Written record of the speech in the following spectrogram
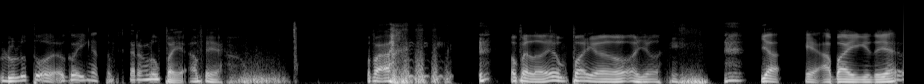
dulu tuh gue inget tapi sekarang lupa ya apa ya? Apa? Apa lo ya lupa ya oh, ayo. Ya kayak Abai gitu ya.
